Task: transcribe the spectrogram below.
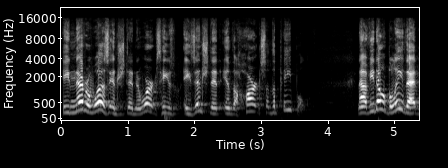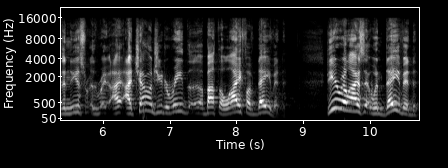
He never was interested in works. He's, he's interested in the hearts of the people. Now, if you don't believe that, then just, I, I challenge you to read about the life of David. Do you realize that when David,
